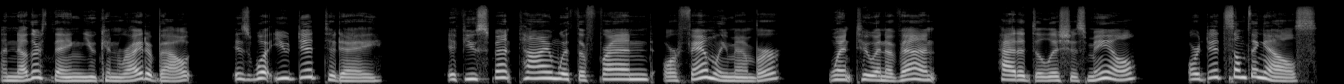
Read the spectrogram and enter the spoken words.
Another thing you can write about is what you did today. If you spent time with a friend or family member, went to an event, had a delicious meal, or did something else,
